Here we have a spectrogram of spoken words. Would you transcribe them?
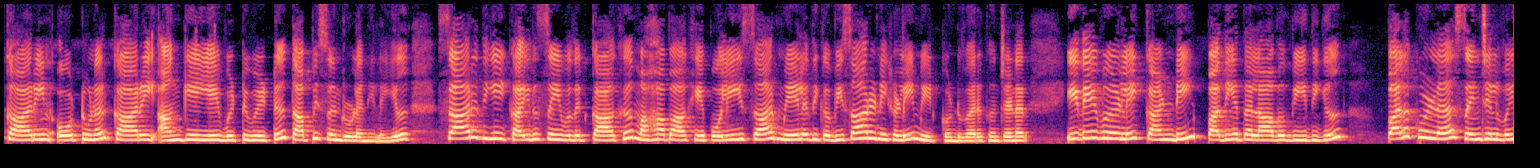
காரின் ஓட்டுநர் காரை அங்கேயே விட்டுவிட்டு தப்பி சென்றுள்ள நிலையில் சாரதியை கைது செய்வதற்காக மகாபாகே போலீசார் மேலதிக விசாரணைகளை மேற்கொண்டு வருகின்றனர். இதேவேளை கண்டி பதியதலாவ வீதியில் பலக்குள்ள செஞ்சிலுவை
